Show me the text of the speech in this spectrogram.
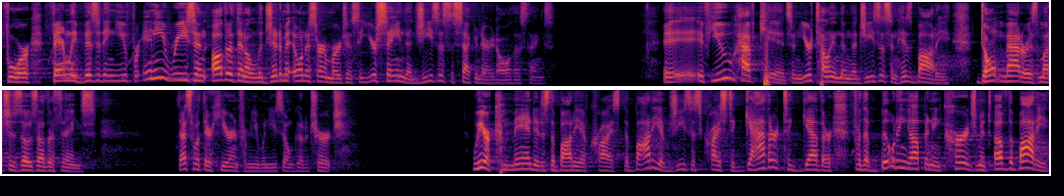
for family visiting you, for any reason other than a legitimate illness or emergency, you're saying that Jesus is secondary to all those things. If you have kids and you're telling them that Jesus and his body don't matter as much as those other things, that's what they're hearing from you when you don't go to church. We are commanded as the body of Christ, the body of Jesus Christ, to gather together for the building up and encouragement of the body.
